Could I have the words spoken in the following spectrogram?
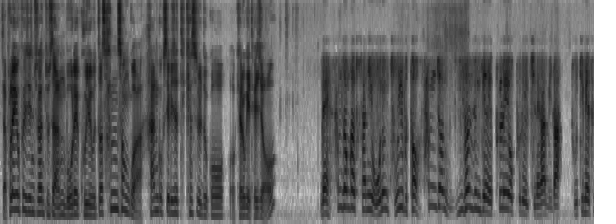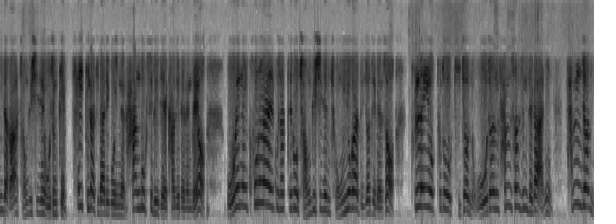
자, 플레이오프에 진출한 두산 모레 9일부터 삼성과 한국 시리즈 티켓을 두고 어, 겨루게 되죠. 네, 삼성과 두산이 오는 9일부터 3전 2선승제 플레이오프를 진행합니다. 두 팀의 승자가 정규 시즌 우승팀 KT가 기다리고 있는 한국 시리즈에 가게 되는데요. 올해는 코로나19 사태로 정규 시즌 종료가 늦어지면서 플레이오프도 기존 5전 3선승제가 아닌 3전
